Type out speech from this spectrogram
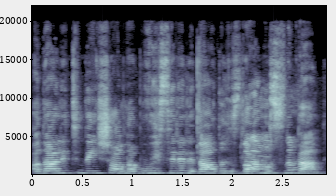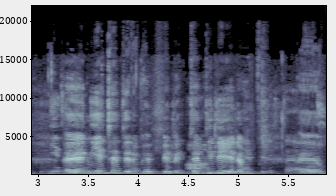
Adaletin de inşallah bu vesileyle daha da hızlanmasını ben niyet, e, niyet ederim hep birlikte. Aa, Dileyelim. Hep birlikte, E, evet.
